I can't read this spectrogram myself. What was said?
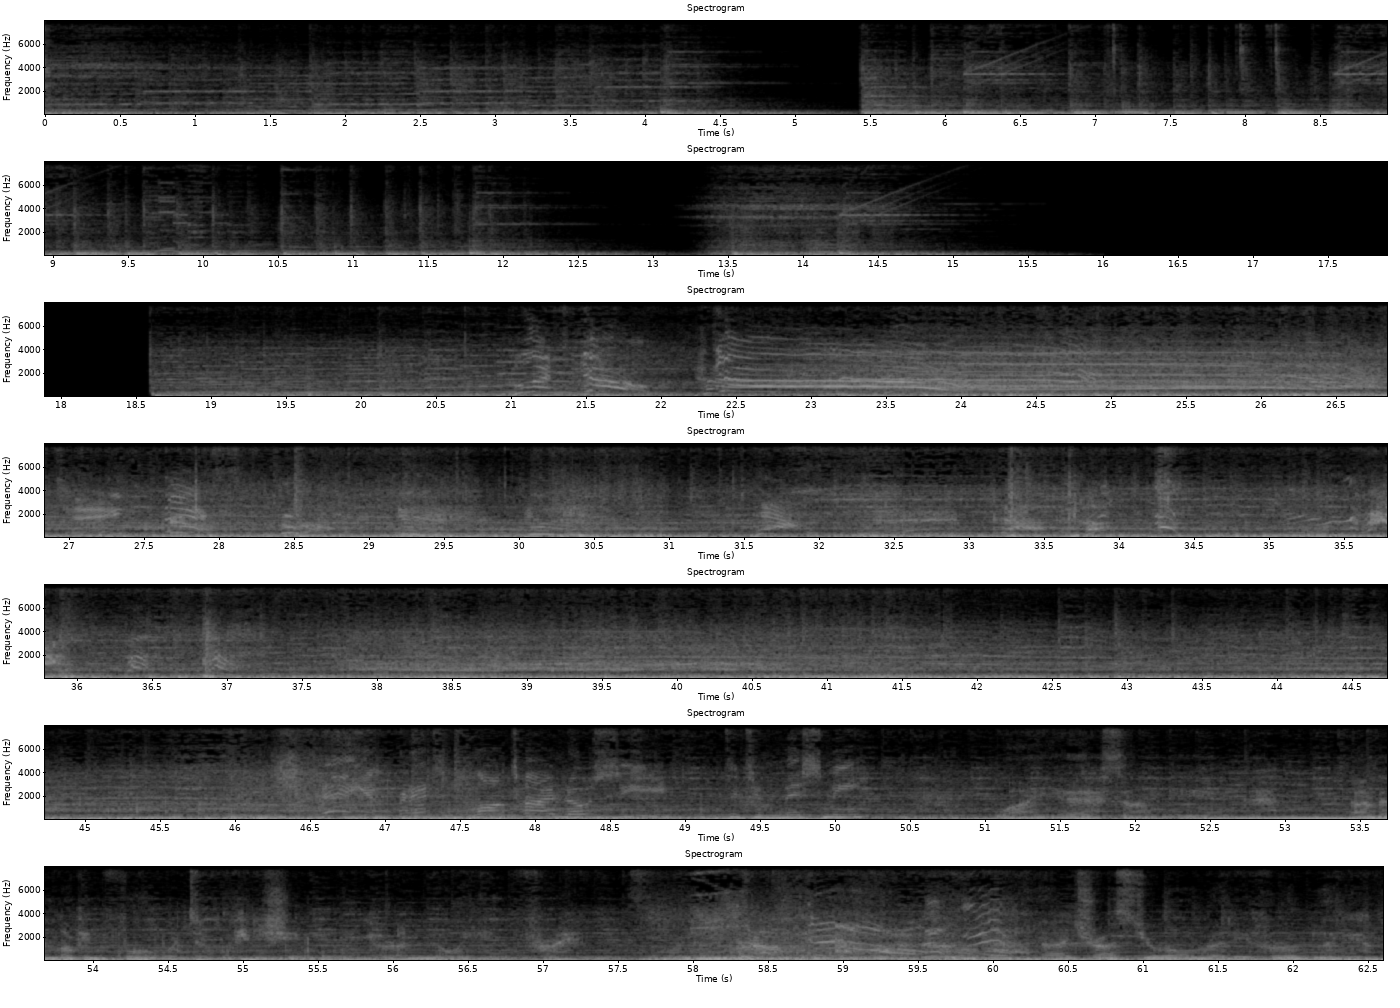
Miss me? Why, yes, I did. I've been looking forward to finishing you and your annoying friends. I trust you're all ready for oblivion.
